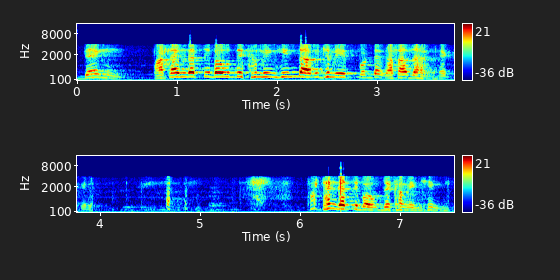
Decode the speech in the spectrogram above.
දැන් පටන් ගත්තේ බෞද්ධකමින් හින්දා අපිට මේ පොඩ්ඩක් අසාධාරණයක් වෙලා. පටන් ගත්තේ බෞද්ධකමින් හින්දා.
